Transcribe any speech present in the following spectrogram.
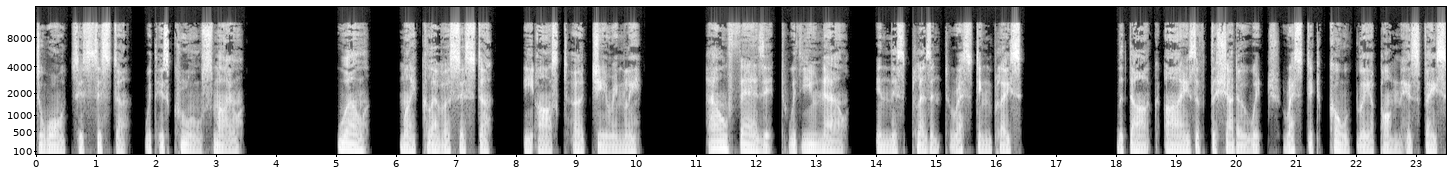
towards his sister with his cruel smile. Well, my clever sister, he asked her jeeringly, how fares it with you now in this pleasant resting place? The dark eyes of the Shadow Witch rested coldly upon his face,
